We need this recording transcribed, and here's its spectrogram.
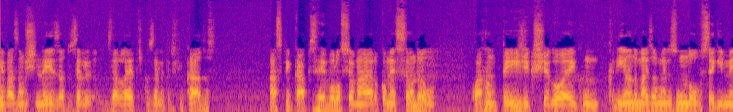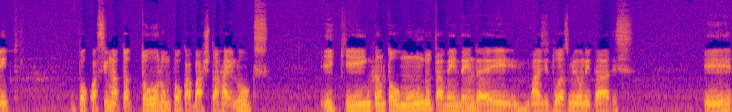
invasão chinesa, dos, el dos elétricos eletrificados, as picapes revolucionaram, começando com a Rampage, que chegou aí com, criando mais ou menos um novo segmento, um pouco acima da Toro, um pouco abaixo da Hilux, e que encantou o mundo, está vendendo aí mais de duas mil unidades, e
